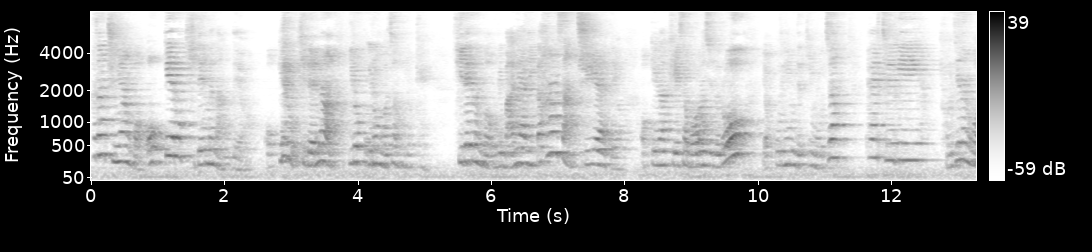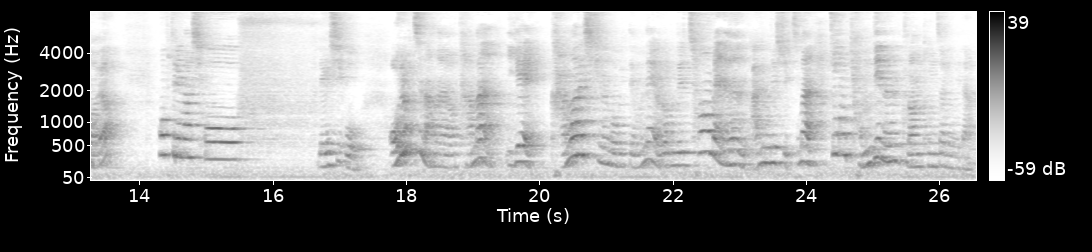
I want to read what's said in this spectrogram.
가장 중요한 거 어깨로 기대면 안 돼요. 어깨로 기대면 이런 이런 거죠. 이렇게 기대는 거 우리 많이 하니까 항상 주의해야 돼요. 어깨가 귀에서 멀어지도록 옆구리 힘 느낌 오죠? 팔 들기 견디는 거예요. 호흡 들이마시고 후, 내쉬고 어렵진 않아요. 다만 이게 강화를 시키는 거기 때문에 여러분들이 처음에는 안 힘들 수 있지만 조금 견디는 그런 동작입니다.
